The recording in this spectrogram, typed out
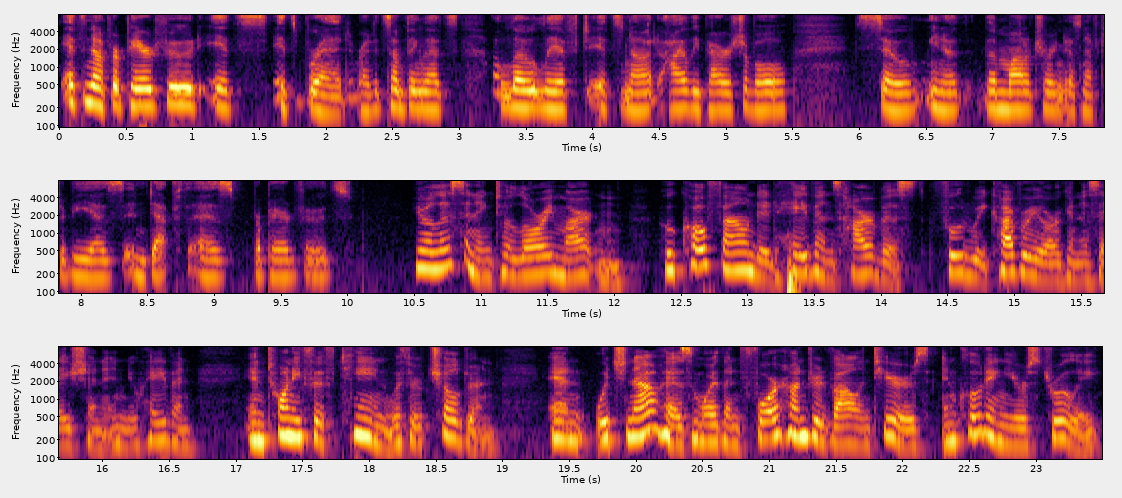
it's not prepared food it's it's bread right? It's something that's a low lift it's not highly perishable. So you know the monitoring doesn't have to be as in depth as prepared foods. You're listening to lori martin who co-founded haven's harvest food recovery organization in new haven in 2015 with her children and which now has more than 400 volunteers including yours truly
